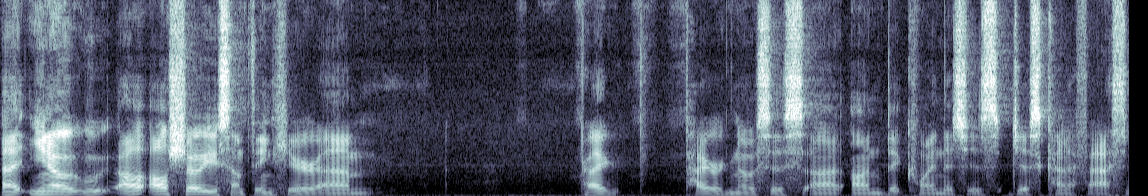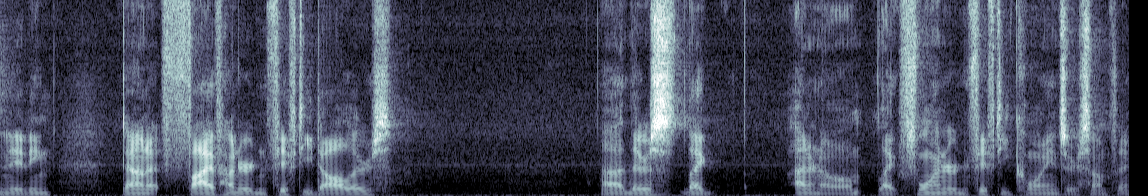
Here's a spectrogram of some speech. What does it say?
Uh, you know, I'll, I'll, show you something here. Um, pyrognosis uh, on Bitcoin that's just, just kind of fascinating. Down at $550. Uh, there's like, I don't know, like 450 coins or something.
